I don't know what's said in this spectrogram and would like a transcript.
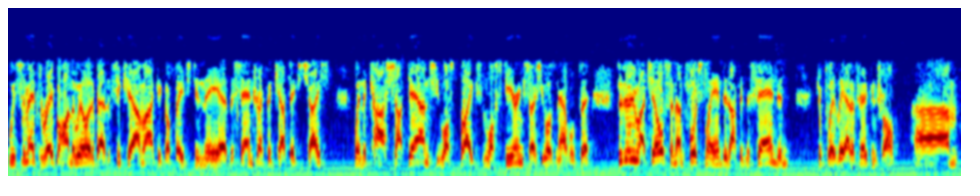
with Samantha Reid behind the wheel at about the six hour mark, it got beached in the uh, the sand trap at Caltex Chase when the car shut down, she lost brakes and lost steering, so she wasn't able to, to do much else, and unfortunately ended up in the sand and completely out of her control. Um,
